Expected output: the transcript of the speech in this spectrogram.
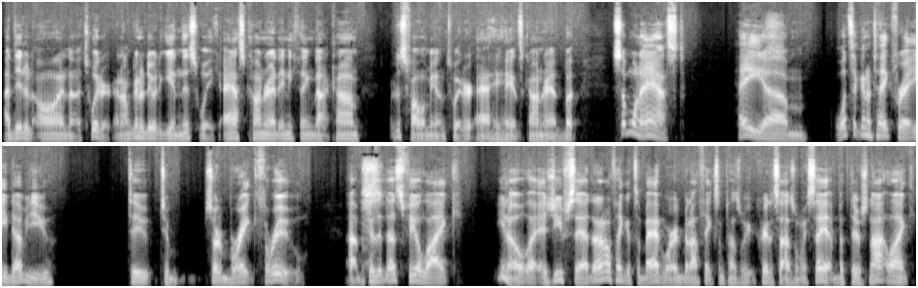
I did it on uh, Twitter, and I'm going to do it again this week. AskConradAnything.com, or just follow me on Twitter at Hey Hey It's Conrad. But someone asked, "Hey, um, what's it going to take for AEW to to sort of break through?" Uh, because it does feel like, you know, as you've said, and I don't think it's a bad word, but I think sometimes we get criticized when we say it. But there's not like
